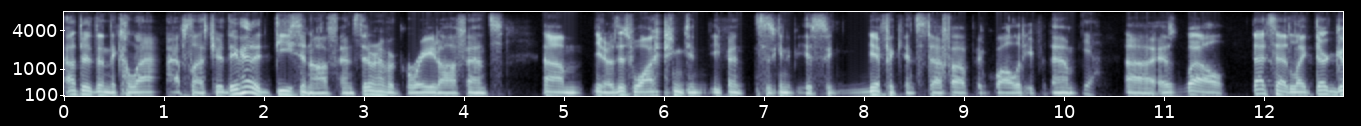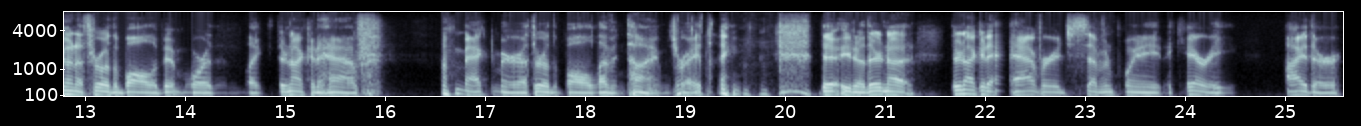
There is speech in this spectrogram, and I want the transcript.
other than the collapse last year, they've had a decent offense. They don't have a great offense um, you know, this Washington defense is going to be a significant step up in quality for them. Yeah. Uh, as well. That said, like they're gonna throw the ball a bit more than like they're not gonna have McNamara throw the ball eleven times, right? Like they you know they're not they're not gonna average seven point eight a carry either.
